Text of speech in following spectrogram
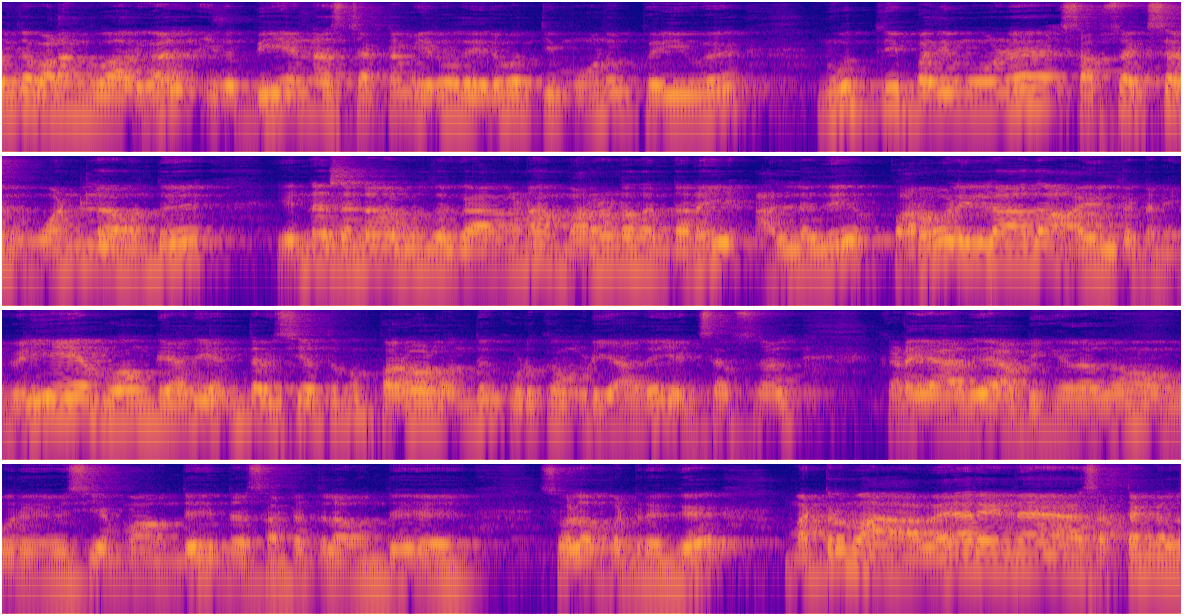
வந்து வழங்குவார்கள். இது பிஎன்எஸ் சட்டம் இருபது இருபத்தி மூணு பிரிவு நூற்றி பதிமூணு சப்செக்ஷன் ஒன்ல வந்து என்ன தண்டனை கொடுத்துருக்காங்கன்னா மரண தண்டனை அல்லது பரோல் இல்லாத ஆயுள் தண்டனை. வெளியே போக முடியாது. எந்த விஷயத்துக்கும் பரோல் வந்து கொடுக்க முடியாது. எக்ஸப்ஷனல் கிடையாது அப்படிங்கிறதும் ஒரு விஷயமா வந்து இந்த சட்டத்தில் வந்து சொல்லப்பட்டிருக்கு. மற்றும் வேற என்ன சட்டங்கள்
